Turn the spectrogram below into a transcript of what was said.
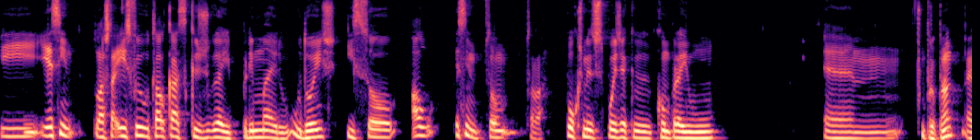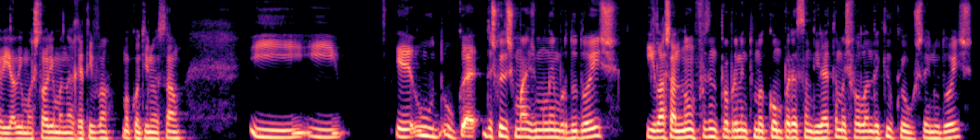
e, e assim, lá está, isso foi o tal caso que joguei primeiro o 2 e só algo, assim, são, sei lá, poucos meses depois é que comprei 1. Um, porque pronto, havia ali uma história, uma narrativa, uma continuação. E, e, e o, o, das coisas que mais me lembro do 2, e lá está, não fazendo propriamente uma comparação direta, mas falando daquilo que eu gostei no 2,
